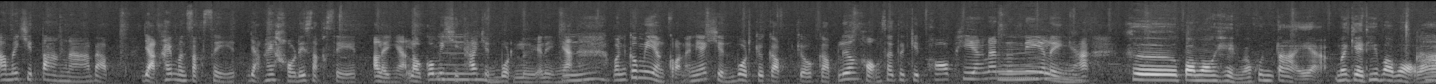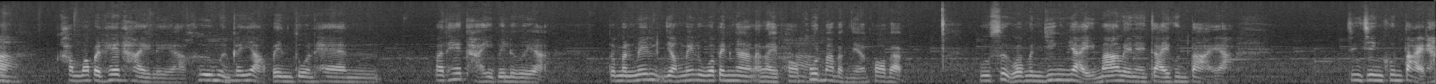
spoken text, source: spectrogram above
อะไม่คิดตังค์นะแบบ อยากให้มันสักเซสอยากให้เขาได้สักเซสอะไรเงี้ยเราก็ไม่คิดค่าเขียนบทเลยอะไรเงี้ยอืมมันก็มีอย่างก่อนอันเนี้ยเขียนบทเกี่ยวกับเกี่ยวกับเรื่องของเศรษฐกิจพอเพียงนั่นนู่นนี่อะไรเงี้ย คือปอมองเห็นว่าคุณต่ายอะเมื่อกี้ที่ปอบอกว่าค่ะคำว่าประเทศไทยเลยอะคือเหมือนกับอยากเป็นตัวแทนประเทศไทยไปเลยอะแต่มันไม่ยังไม่รู้ว่าเป็นงานอะไรพอค่ะพูดมาแบบเนี้ยพอแบบรู้สึกว่ามันยิ่งใหญ่มากเลยในใจคุณต่ายอะจริง ๆ คุณต่ายท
